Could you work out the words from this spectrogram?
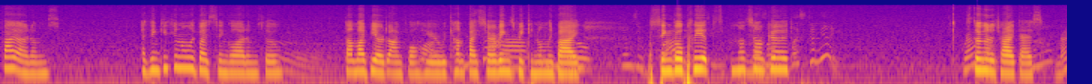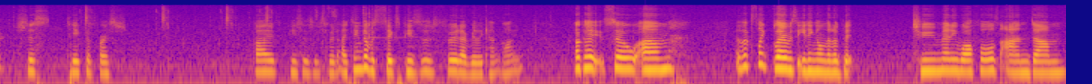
Buy items. I think you can only buy single items, though. That might be our downfall here. We can't buy servings. We can only buy single. And that's not good. Still gonna try it, guys. Let's just take the first five pieces of food. I think that was six pieces of food. I really can't count. Okay, so, um, it looks like Blair was eating a little bit too many waffles and, um,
